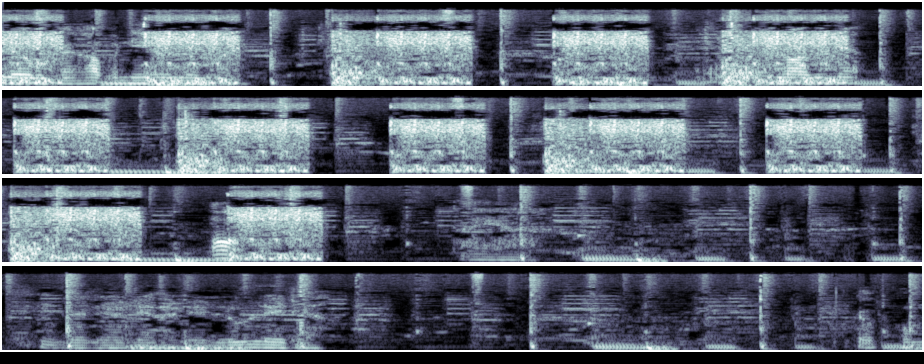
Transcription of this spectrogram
เร็วนะครับอันนี้เร็วๆหน่อยโอ้ยรอดเนี่ย เดี๋ยวเดี๋ยวเดี๋ยวเดี๋ยวรู้เลยเดี๋ยวเดี๋ยวผม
